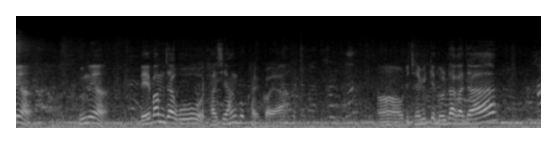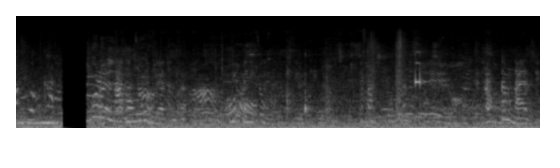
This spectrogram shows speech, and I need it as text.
은우야, 은우야, 내 밤 자고 다시 한국 갈 거야. 어, 우리 재밌게 놀다 가자. 땀 나야지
